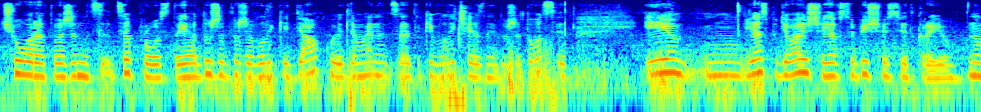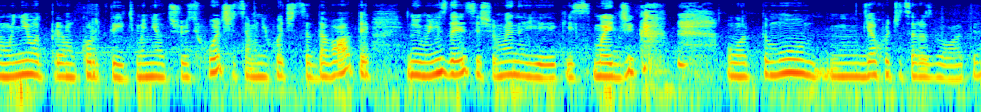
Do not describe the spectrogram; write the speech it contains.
вчора теж ну, це, це просто. Я дуже дуже велике дякую. Для мене це такий величезний дуже досвід. І я сподіваюся, що я в собі щось відкрию. Ну мені от прям кортить, мені от щось хочеться, мені хочеться давати. Ну і мені здається, що в мене є якийсь меджик. От тому я хочу це розвивати.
